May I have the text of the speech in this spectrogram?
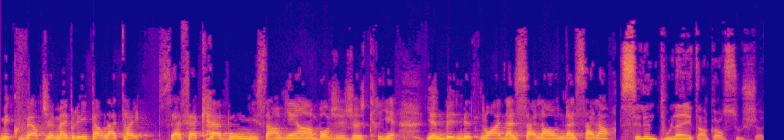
mes couvertes. Je m'abrise par la tête. Ça fait kaboum. Il s'en vient en bas. Je, je criais. Il y a une bébite noire dans le salon, dans le salon. Céline Poulain est encore sous le choc.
